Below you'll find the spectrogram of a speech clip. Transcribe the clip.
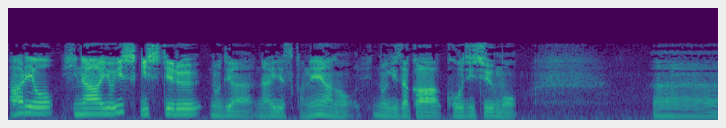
あれを、ひなあいを意識してるのではないですかね、あの、乃木坂工事中も。うー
